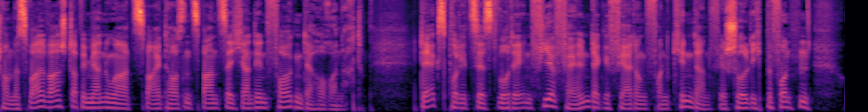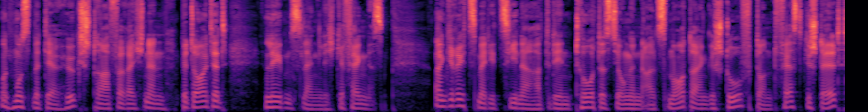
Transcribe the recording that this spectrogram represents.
Thomas Walwa starb im Januar 2020 an den Folgen der Horrornacht. Der Ex-Polizist wurde in vier Fällen der Gefährdung von Kindern für schuldig befunden und muss mit der Höchststrafe rechnen, bedeutet lebenslänglich Gefängnis. Ein Gerichtsmediziner hatte den Tod des Jungen als Mord eingestuft und festgestellt,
